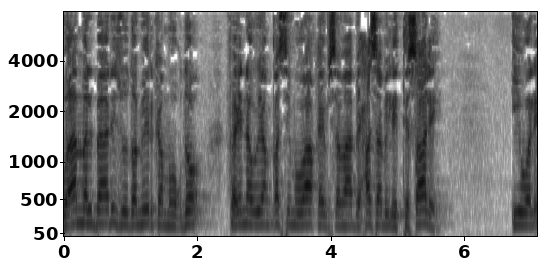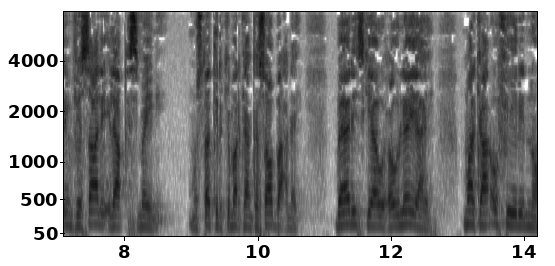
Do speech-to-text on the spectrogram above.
wa ama albaarizu damiirka muuqdo fa inahu yanqasimu waa qeybsamaa bixasabi اlitiصaali iyo walinfisaali ilaa qismayni. Mustatirkii markaan ka soo baxnay baariska wuxuu leeyahay markaan u fiirino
